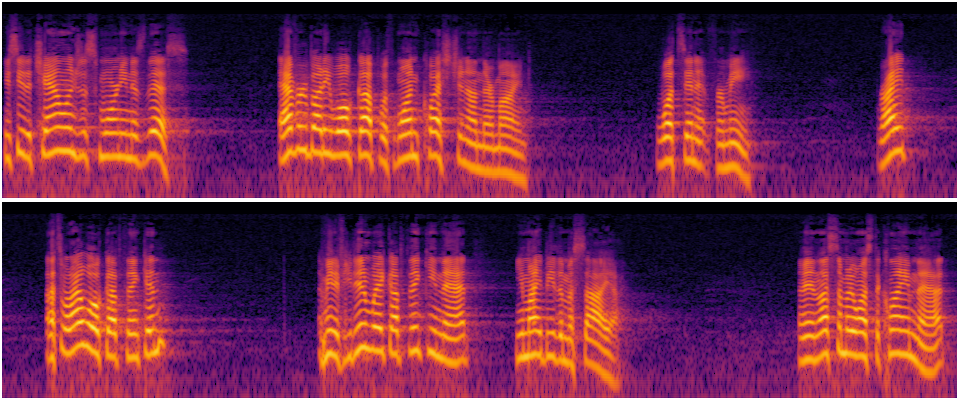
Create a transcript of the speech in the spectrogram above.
You see, the challenge this morning is this Everybody woke up with one question on their mind What's in it for me? Right? That's what I woke up thinking. I mean, if you didn't wake up thinking that, you might be the Messiah. I mean, unless somebody wants to claim that,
